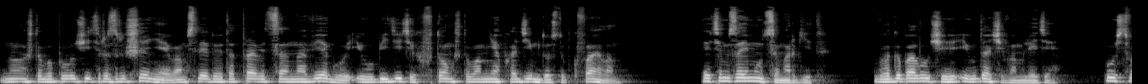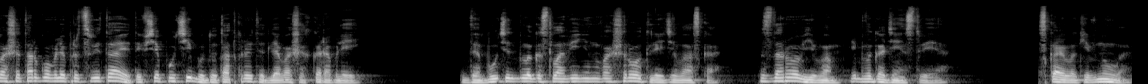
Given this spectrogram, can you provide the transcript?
Но чтобы получить разрешение, вам следует отправиться на Вегу и убедить их в том, что вам необходим доступ к файлам. Этим займутся, Маргит. Благополучия и удачи вам, леди. Пусть ваша торговля процветает, и все пути будут открыты для ваших кораблей. Да будет благословенен ваш род, леди Ласка. Здоровья вам и благоденствия. Скайла кивнула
